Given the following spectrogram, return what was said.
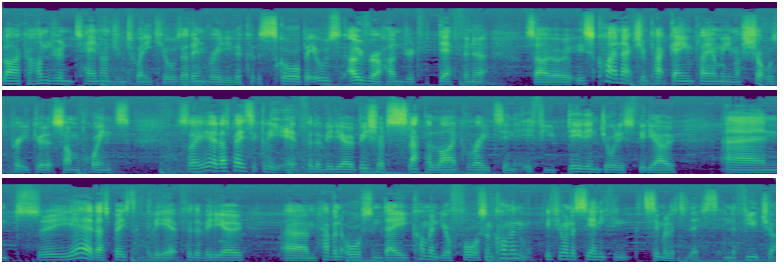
like 110, 120 kills. I didn't really look at the score, but it was over 100 for definite. So it's quite an action-packed gameplay. I mean, my shot was pretty good at some points. So yeah, that's basically it for the video. Be sure to slap a like rating if you did enjoy this video. And uh, yeah, that's basically it for the video. Um, have an awesome day. Comment your thoughts and comment if you want to see anything similar to this in the future.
